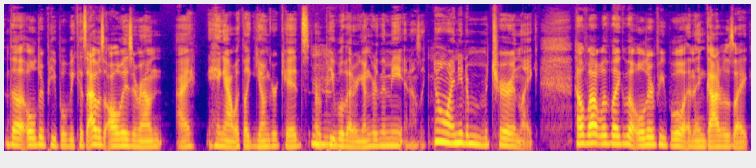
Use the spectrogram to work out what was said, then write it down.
the older people because I was always around I hang out with like younger kids or mm-hmm. people that are younger than me and I was like, "No, I need to mature and like help out with like the older people." And then God was like,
